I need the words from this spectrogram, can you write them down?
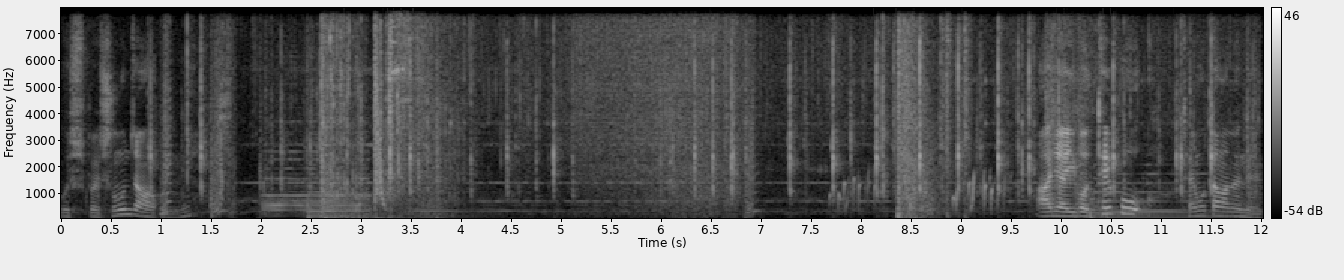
오 씨발 수문장 하고 있네. 아니야 이거 텔포 잘못 당하면은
